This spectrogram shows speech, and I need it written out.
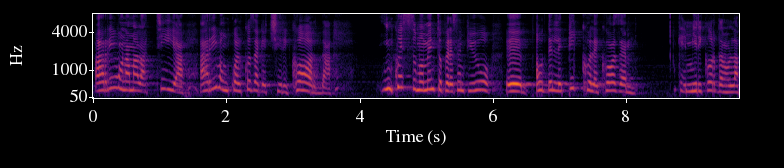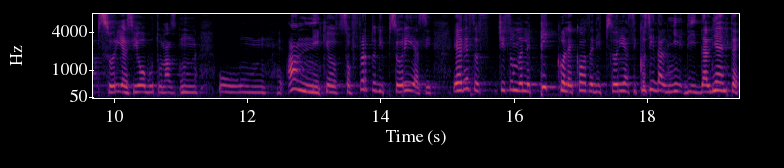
Arriva una malattia, arriva un qualcosa che ci ricorda. In questo momento, per esempio, io eh, ho delle piccole cose che mi ricordano la psoriasi. Io ho avuto una, un, un, anni che ho sofferto di psoriasi e adesso ci sono delle piccole cose di psoriasi così dal, di, dal niente.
